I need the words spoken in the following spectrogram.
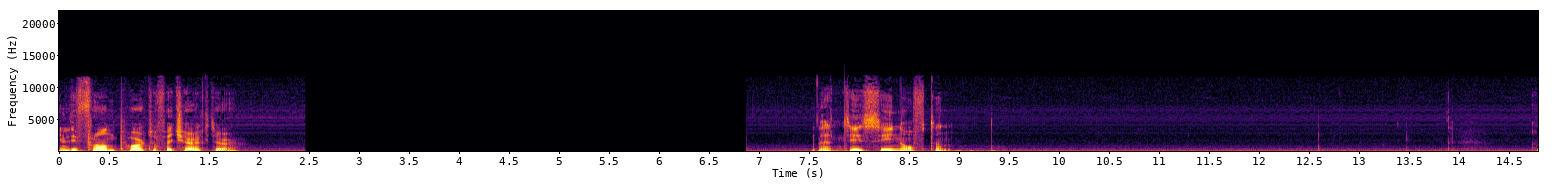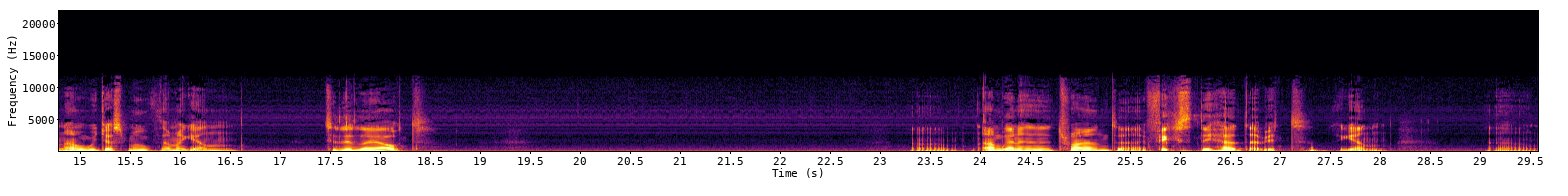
in the front part of a character. That is seen often. Now we just move them again to the layout. Um, I'm gonna try and uh, fix the head a bit again um,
